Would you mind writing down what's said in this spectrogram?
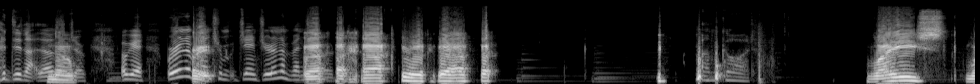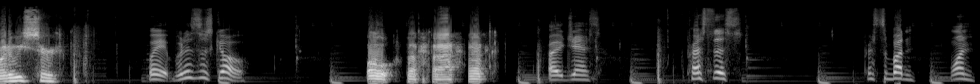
I did not. That was No. a joke. Okay, we're in adventure. James, you're in adventure. mode. Oh God. why? Why do we start? Wait, where does this go? Oh, Alright, James. Press this. Press the button. One.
